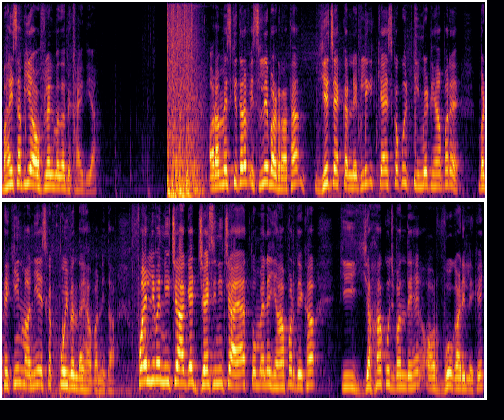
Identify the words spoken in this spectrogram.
भाई साहब ये ऑफलाइन मदद दिखाई दिया। और अब मैं इसकी तरफ़ इसलिए बढ़ रहा था, ये चेक करने के लिए कि क्या इसका कोई टीममेट यहाँ पर है? बट यकीन मानिए, इसका कोई बंदा यहाँ पर नहीं था। फाइनली मैं नीचे आ गया, जैसे नीचे आया तो मैंने यहाँ पर देखा कि यहाँ कुछ बंदे हैं और वो गाड़ी लेके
